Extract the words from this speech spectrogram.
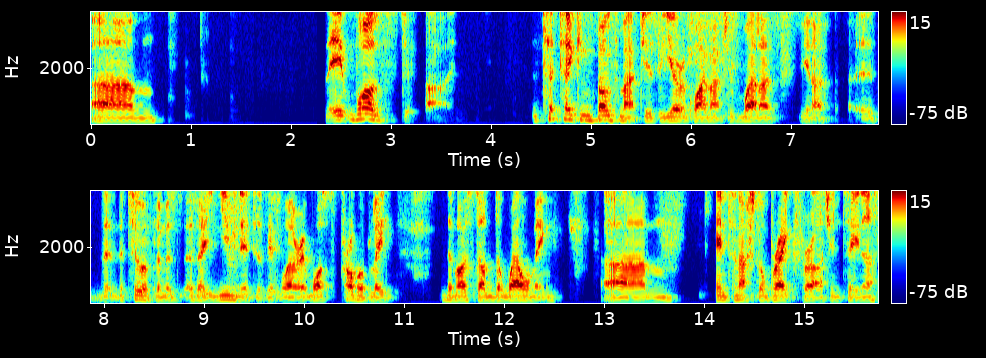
Um, it was uh, t- taking both matches, the Uruguay match as well as you know the, the two of them as, as a unit, as it were. It was probably the most underwhelming um, international break for Argentina,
